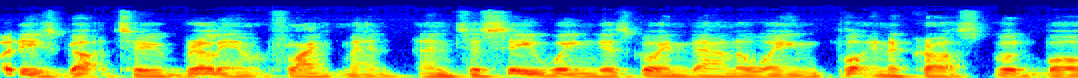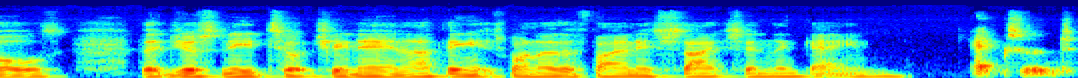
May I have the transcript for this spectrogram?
but he's got two brilliant flank men, and to see wingers going down a wing, putting across good balls that just need touching in, I think it's one of the finest sights in the game. Excellent.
